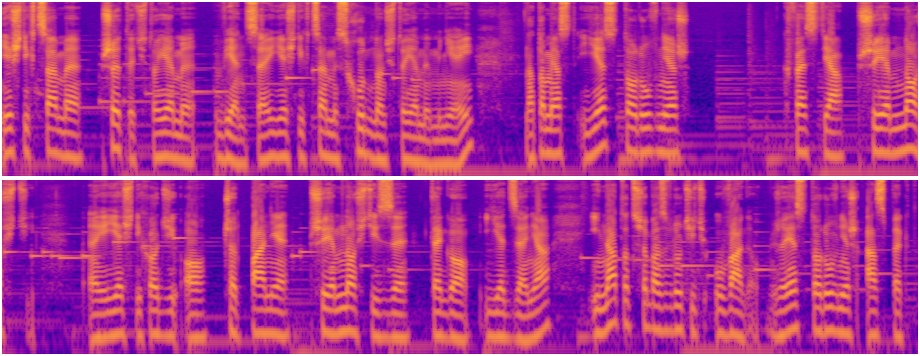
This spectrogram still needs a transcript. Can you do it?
Jeśli chcemy przytyć, to jemy więcej, jeśli chcemy schudnąć, to jemy mniej. Natomiast jest to również kwestia przyjemności, e, jeśli chodzi o czerpanie przyjemności z tego jedzenia, i na to trzeba zwrócić uwagę, że jest to również aspekt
